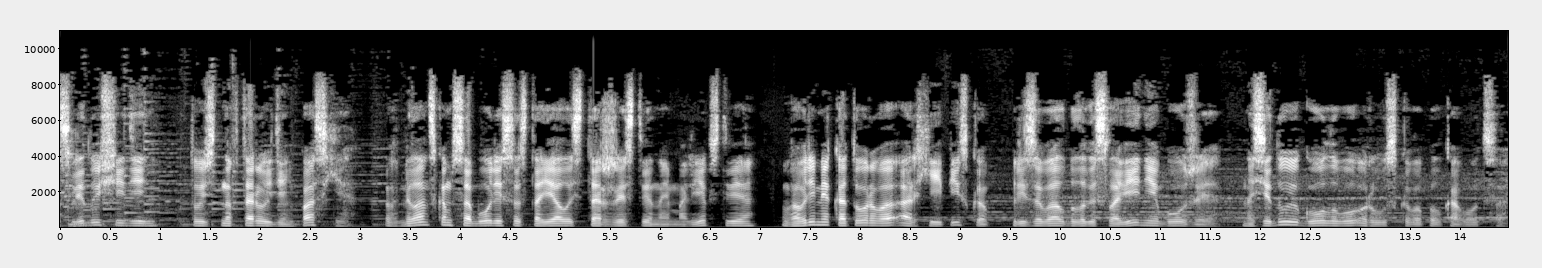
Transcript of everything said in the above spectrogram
На следующий день, то есть на второй день Пасхи, в Миланском соборе состоялось торжественное молебствие, во время которого архиепископ призывал благословение Божие на седую голову русского полководца.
